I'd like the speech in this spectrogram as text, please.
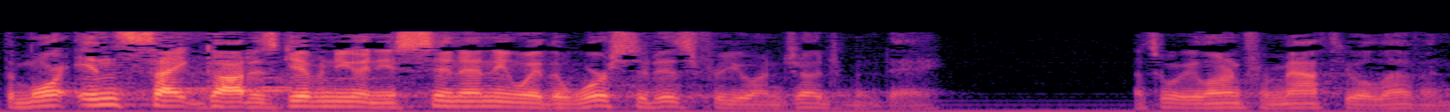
The more insight God has given you and you sin anyway, the worse it is for you on Judgment Day. That's what we learn from Matthew 11.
